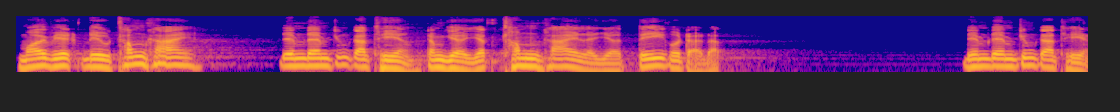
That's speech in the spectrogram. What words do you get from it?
mọi việc đều thông khai. Đêm đêm chúng ta thiền, trong giờ giấc thông khai là giờ tí của trời đất. Đêm đêm chúng ta thiền,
